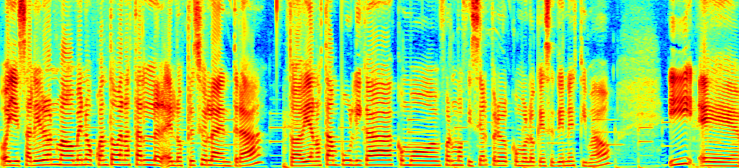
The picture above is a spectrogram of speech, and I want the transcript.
Oye, salieron más o menos cuánto van a estar en los precios de la entrada. Todavía no están publicadas como en forma oficial, pero como lo que se tiene estimado. Y eh,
